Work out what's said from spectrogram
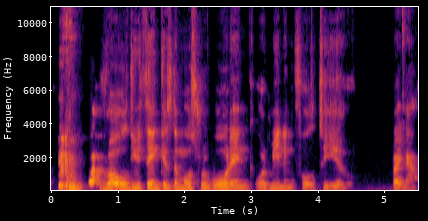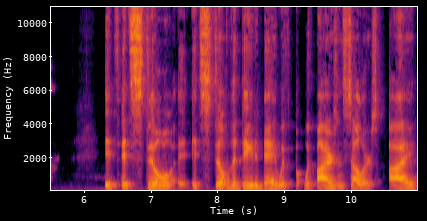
what role do you think is the most rewarding or meaningful to you right now? It's it's still it's still the day to day with with buyers and sellers. I,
